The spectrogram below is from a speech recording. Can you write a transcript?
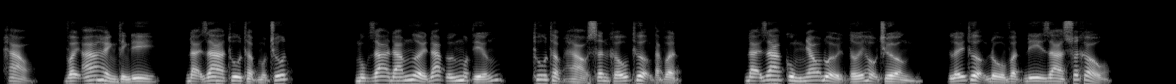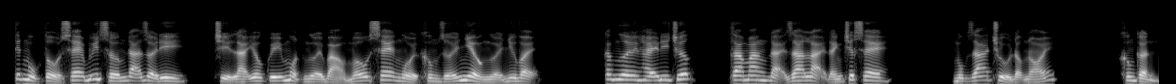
Hảo, vậy á hành thỉnh đi, đại gia thu thập một chút. Mục gia đám người đáp ứng một tiếng, thu thập hảo sân khấu thượng tạp vật. Đại gia cùng nhau đuổi tới hậu trường, lấy thượng đồ vật đi ra xuất khẩu. Tiết mục tổ xe buýt sớm đã rời đi, chỉ là yêu quý một người bảo mẫu xe ngồi không dưới nhiều người như vậy. Các ngươi hãy đi trước, ta mang đại gia lại đánh chiếc xe. Mục giã chủ động nói. Không cần.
